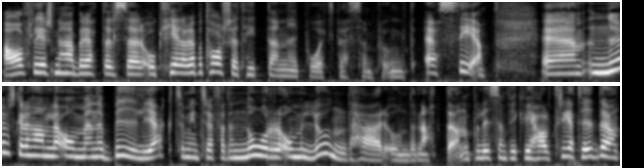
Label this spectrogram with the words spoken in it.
Ja, fler sådana här berättelser och hela reportaget hittar ni på Expressen.se. Eh, nu ska det handla om en biljakt som inträffade norr om Lund här under natten. Polisen fick vid halv tre-tiden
